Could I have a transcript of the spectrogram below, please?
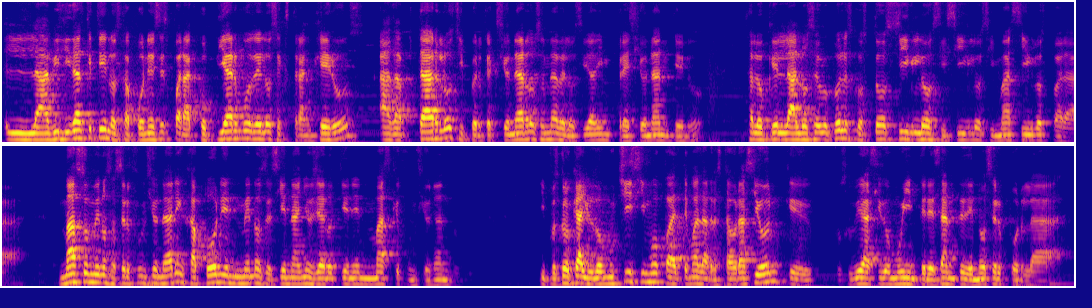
La habilidad que tienen los japoneses para copiar modelos extranjeros, adaptarlos y perfeccionarlos a una velocidad impresionante, ¿no? O sea, lo que a los europeos les costó siglos y siglos y más siglos para más o menos hacer funcionar, en Japón en menos de 100 años ya lo tienen más que funcionando. Y pues creo que ayudó muchísimo para el tema de la restauración, que pues hubiera sido muy interesante de no ser por la,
